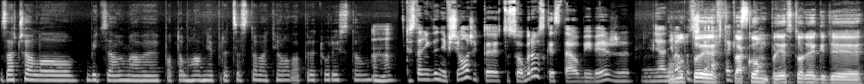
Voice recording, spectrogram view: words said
začalo byť zaujímavé potom hlavne pre cestovateľov a pre turistov. Uh-huh. To sa nikto nevšimlo, že to, je, to sú obrovské stavby, vieš? Že mňa ono to je v takom ský. priestore, kde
